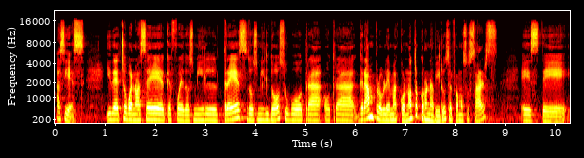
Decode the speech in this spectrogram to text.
Así es. Y de hecho, bueno, hace que fue 2003, 2002 hubo otra otra gran problema con otro coronavirus, el famoso SARS. Este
